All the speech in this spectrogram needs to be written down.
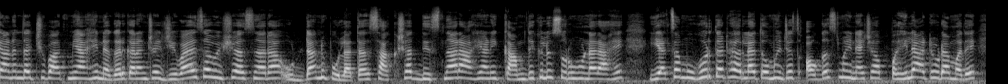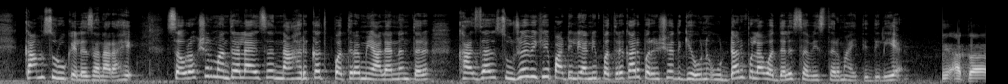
आनंदाची बातमी आहे. नगरकरांच्या जिवाळ्याचा विषय असणारा उड्डाण पूल आता साक्षात दिसणार आहे आणि काम देखील सुरू होणार आहे. याचा मुहूर्त ठरला तो म्हणजेच ऑगस्ट महिन्याच्या पहिल्या आठवड्यामध्ये काम सुरू केलं जाणार आहे. संरक्षण मंत्रालयाचं नाहरकत पत्र मिळाल्यानंतर खासदार सुजय विखे पाटील यांनी पत्रकार परिषद घेऊन उड्डाण पुलाबद्दल सविस्तर माहिती दिली आहे. आता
